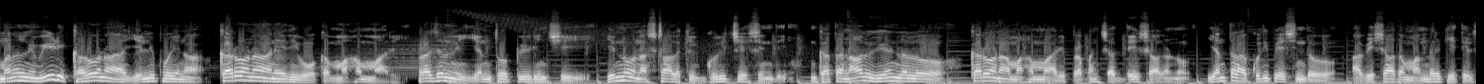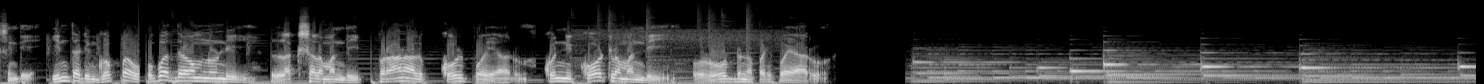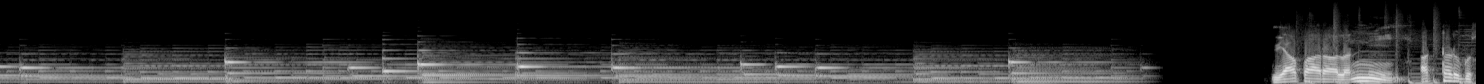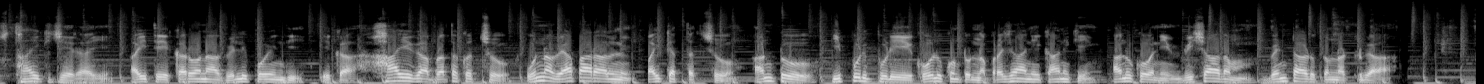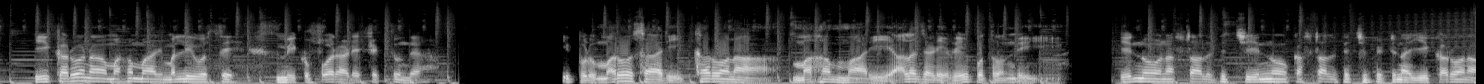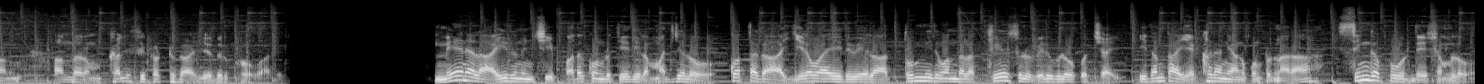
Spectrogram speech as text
మనల్ని వీడి కరోనా వెళ్ళిపోయిన కరోనా అనేది ఒక మహమ్మారి. ప్రజల్ని ఎంతో పీడించి ఎన్నో నష్టాలకి గురి చేసింది. గత నాలుగేండ్లలో కరోనా మహమ్మారి ప్రపంచ దేశాలను ఎంతలా కుదిపేసిందో ఆ విషాదం అందరికీ తెలిసిందే. ఇంతటి గొప్ప ఉపద్రవం నుండి లక్షల మంది ప్రాణాలు కోల్పోయారు. కొన్ని కోట్ల మంది రోడ్డున పడిపోయారు. వ్యాపారాలన్నీ అట్టడుగు స్థాయికి చేరాయి. అయితే కరోనా వెళ్ళిపోయింది. ఇక హాయిగా బ్రతకొచ్చు. ఉన్న వ్యాపారాలని పైకెత్తచ్చు అంటూ ఇప్పుడిప్పుడే కోలుకుంటున్న ప్రజానీకానికి అనుకోని విషాదం వెంటాడుతున్నట్లుగా ఈ కరోనా మహమ్మారి మళ్ళీ వస్తే మీకు పోరాడే శక్తి ఉందా ఇప్పుడు మరోసారి కరోనా మహమ్మారి అలజడి రేపుతోంది. ఎన్నో నష్టాలు తెచ్చి ఎన్నో కష్టాలు తెచ్చి పెట్టిన ఈ కరోనాను అందరం కలిసికట్టుగా ఎదుర్కోవాలి. మే నెల ఐదు నుంచి పదకొండు తేదీల మధ్యలో కొత్తగా ఇరవై ఐదు వేల తొమ్మిది వందల కేసులు వెలుగులోకి వచ్చాయి. ఇదంతా ఎక్కడని అనుకుంటున్నారా? సింగపూర్ దేశంలో.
